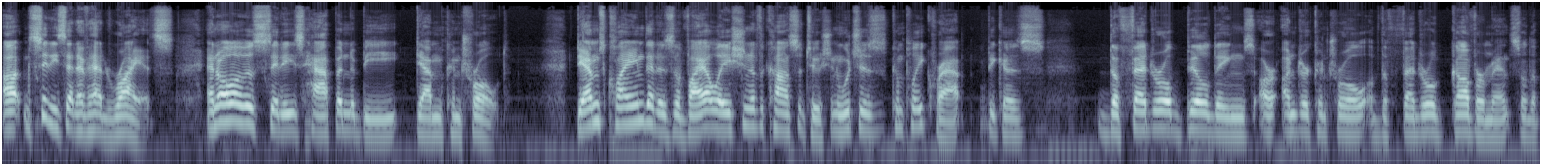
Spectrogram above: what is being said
uh, cities that have had riots, and all of those cities happen to be Dem controlled. Dems claim that is a violation of the Constitution, which is complete crap because the federal buildings are under control of the federal government, so the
